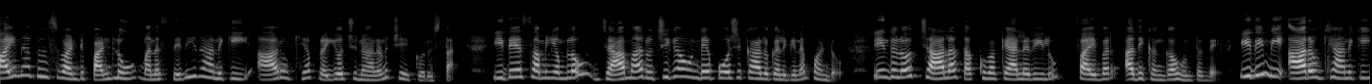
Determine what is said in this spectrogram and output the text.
పైనాపిల్స్ వంటి పండ్లు మన శరీరానికి ఆరోగ్య ప్రయోజనాలను చేకూరుస్తాయి. ఇదే సమయంలో జామ రుచిగా ఉండే పోషకాలు కలిగిన పండు. ఇందులో చాలా తక్కువ క్యాలరీలు ఫైబర్ అధికంగా ఉంటుంది. ఇది మీ ఆరోగ్యానికి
